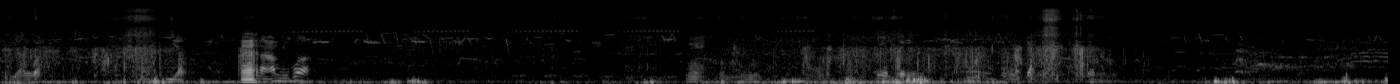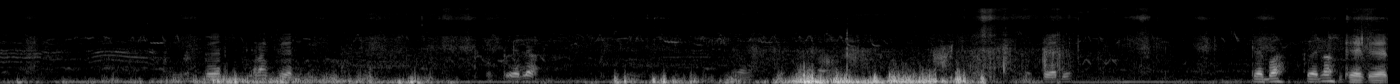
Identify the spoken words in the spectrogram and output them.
เหี้ยังวะเหยียบน้ำอยู่บ่นี่เกิดต้นต้นจักรต้นเกิดกำลังเกิด เกิดแล้วเกิดอยู่เกิดบ่เกิดเนาะเกิดเกิด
